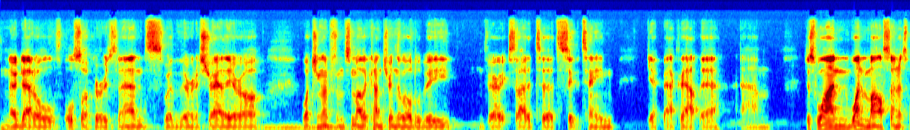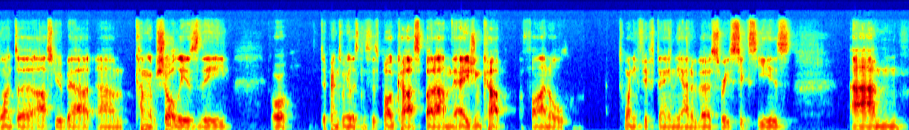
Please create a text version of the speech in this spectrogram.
no doubt all all Socceroos fans, whether they're in Australia or watching on from some other country in the world, will be very excited to, to see the team get back out there. Um, just one one milestone I just want to ask you about um, coming up shortly is the, or depends when you listen to this podcast, but um, the Asian Cup final 2015, the anniversary, six years. Um,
